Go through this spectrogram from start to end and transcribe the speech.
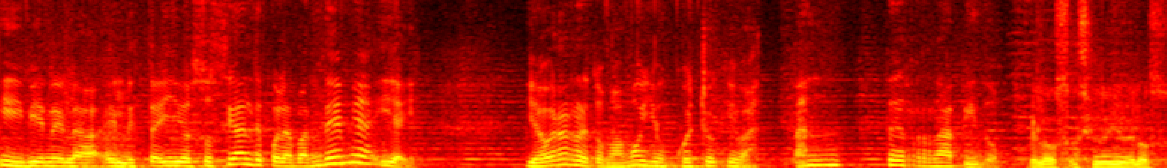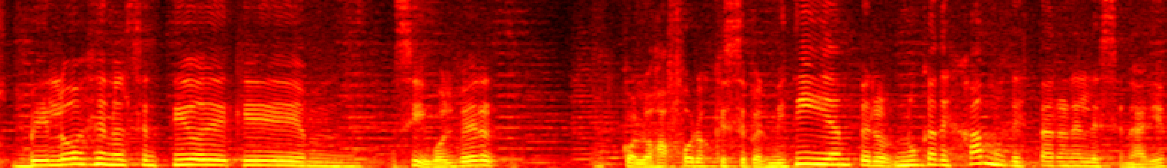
y viene el estallido social, después la pandemia, y ahí. Y ahora retomamos, yo encuentro que bastante rápido. Veloz, hace un año veloz. Veloz en el sentido de que, mm, sí, volver con los aforos que se permitían, pero nunca dejamos de estar en el escenario.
